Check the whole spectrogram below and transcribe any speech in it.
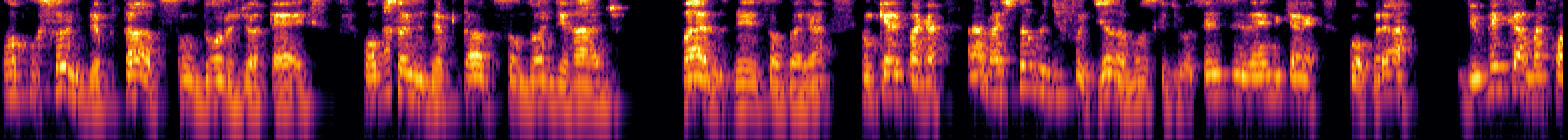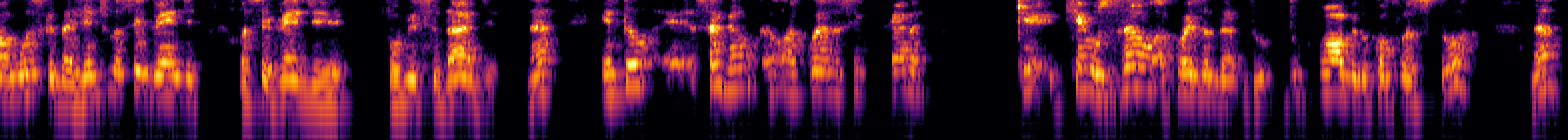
Uma porção de deputados são donos de hotéis, uma porção de deputados são donos de rádio, vários deles são donos de rádio, não querem pagar. Ah, nós estamos difundindo a música de vocês, vocês ainda querem cobrar? Eu digo, vem cá, mas com a música da gente você vende, você vende publicidade, né? Então, é, sabe, é, é uma coisa assim, cara quer, quer usar a coisa do, do pobre do compositor, né?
